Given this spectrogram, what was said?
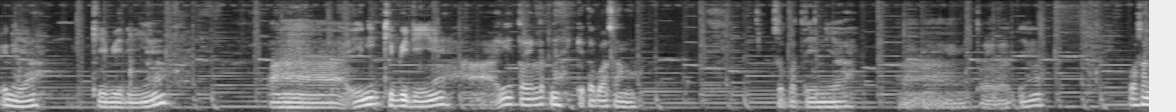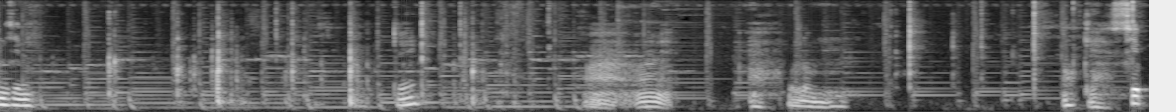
Ini ya KBD nya nah ini KBD nya nah, ini toiletnya kita pasang. Seperti ini ya. Nah, toiletnya pasang di sini. Oke. Nah ini. Ah, belum. Oke sip.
